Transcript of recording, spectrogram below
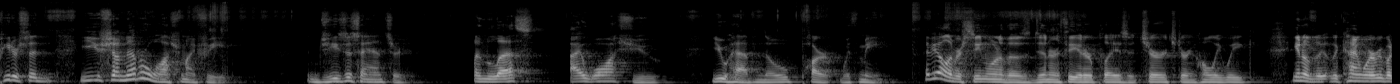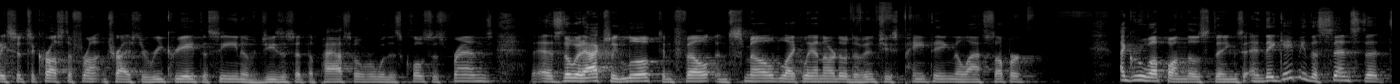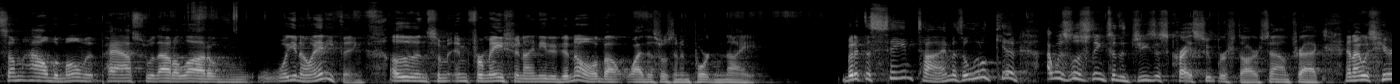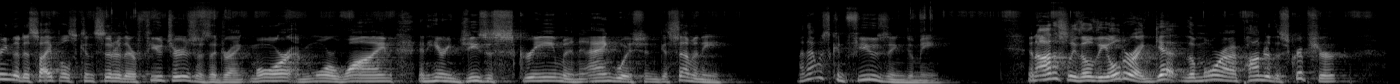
Peter said, You shall never wash my feet. And Jesus answered, Unless I wash you, you have no part with me. Have you all ever seen one of those dinner theater plays at church during Holy Week? You know, the, the kind where everybody sits across the front and tries to recreate the scene of Jesus at the Passover with his closest friends, as though it actually looked and felt and smelled like Leonardo da Vinci's painting, The Last Supper. I grew up on those things, and they gave me the sense that somehow the moment passed without a lot of, well, you know, anything other than some information I needed to know about why this was an important night. But at the same time, as a little kid, I was listening to the Jesus Christ Superstar soundtrack, and I was hearing the disciples consider their futures as they drank more and more wine, and hearing Jesus scream in anguish in Gethsemane. And that was confusing to me. And honestly, though, the older I get, the more I ponder the scripture,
